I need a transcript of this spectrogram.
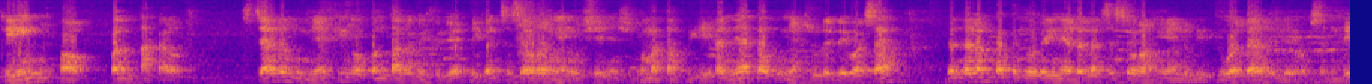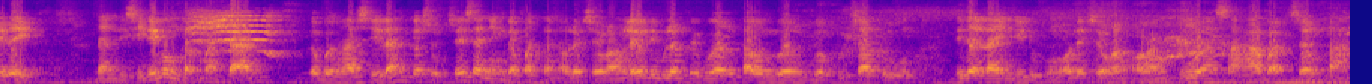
King of Pentacle Secara umumnya King of Pentacle itu diartikan seseorang yang usianya sudah matang pikirannya ataupun yang sudah dewasa dan dalam kategori ini adalah seseorang yang lebih tua dari Leo sendiri. Dan di sini menggambarkan keberhasilan kesuksesan yang didapatkan oleh seorang Leo di bulan Februari tahun 2021 tidak lain didukung oleh seorang orang tua sahabat serta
